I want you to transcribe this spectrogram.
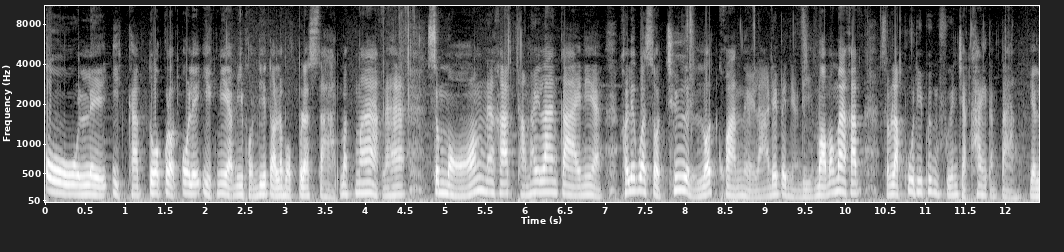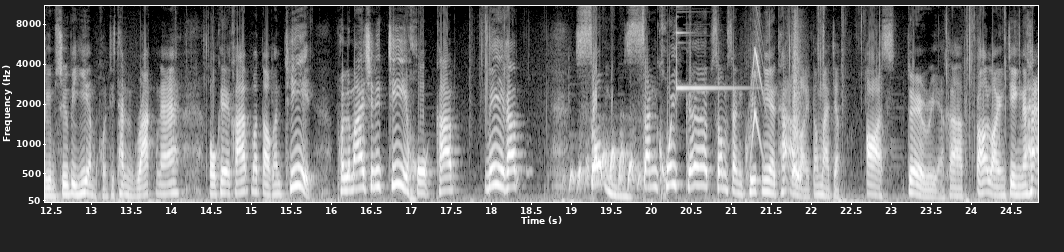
โอเลอิกครับ ตัวกรดโอเลอิกเนี่ยมีผลดีต่อระบบประสาทมากๆนะฮะสมองนะครับทำให้ร่างกายเนี่ยเขาเรียกว่าสดชื่นลดความเหนื่อยล้าได้เป็นอย่างดีเหมาะมากๆครับสำหรับผู้ที่เพิ่งฟื้นจากไข้ต่างๆ อย่าลืมซื้อไปเยี่ยมคนที่ท่านรักนะ โอเคครับ มาต่อกันที่ผลไม้ชนิดที่ 6 ครับ นี่ครับ ส้มซันควิกครับส้มซันควิกเนี่ยถ้าอร่อยต้องมาจากออสเตรเลียครับอร่อยจริงๆนะฮะ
